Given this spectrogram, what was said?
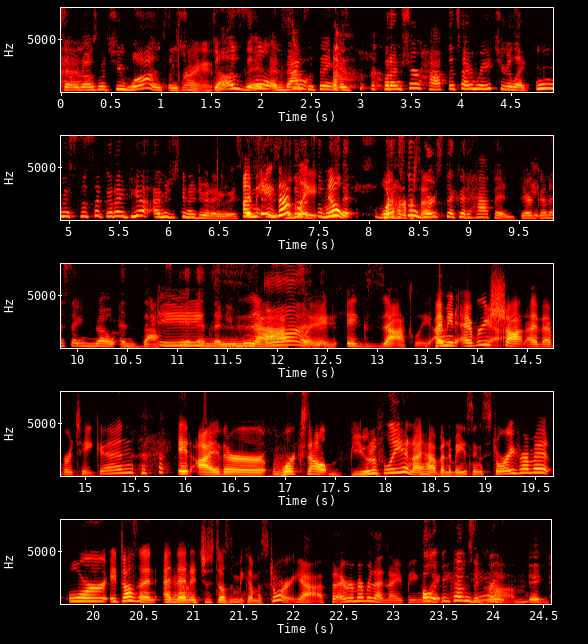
so knows what she wants and she Right. does it. Well, and that's so- the thing is, but I'm sure half the time, Rachel, you're like, mm, is this a good idea? I'm just going to do it anyways. I We'll mean, see. Exactly. No, What's the 100%. Worst that could happen? They're going to say no and that's it. And then you move on. Exactly. Exactly. I mean, every yeah. shot I've ever taken, it either works out beautifully and I have an amazing story from it, or it doesn't, and then it just doesn't become a story. Yeah, but I remember that night being Oh, like, it becomes a great,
